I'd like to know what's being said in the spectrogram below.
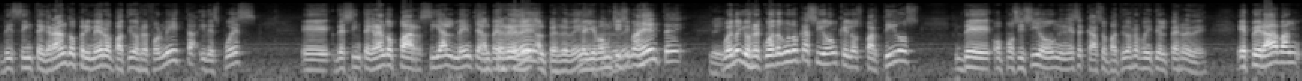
desintegrando primero al Partido Reformista y después eh, desintegrando parcialmente al, Al PRD, PRD, al PRD, Le llevó muchísima gente. Sí. Bueno, yo recuerdo en una ocasión que los partidos de oposición, en ese caso el Partido Reformista y el PRD, esperaban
